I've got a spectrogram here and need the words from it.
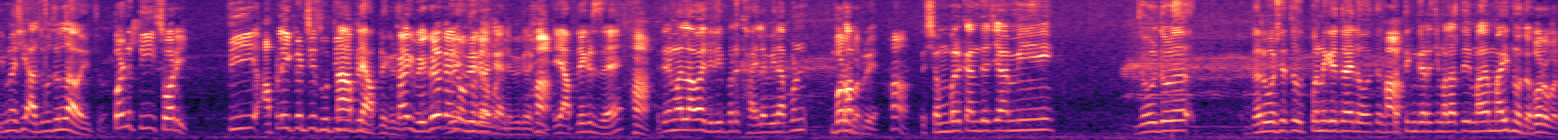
ती मी अशी आजूबाजूला लावायचो. पण ती सॉरी ती आपल्या इकडचीच होती आपल्या आपल्याकडे काही वेगळं काय नव्हतं वेगळं काय त्यामध्ये? नाही वेगळं हा. हे आपल्याकडेच आहे हा. त्याने मला लावाय दिली बरं खायला बिला आपण बरोबर वापरूया हा तर शंभर कांद्याचे आम्ही जवळजवळ दरवर्षीचं उत्पन्न घेत राहिलो तर हा. कटिंग करायची मला ते मला माहीत नव्हतं बरोबर.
